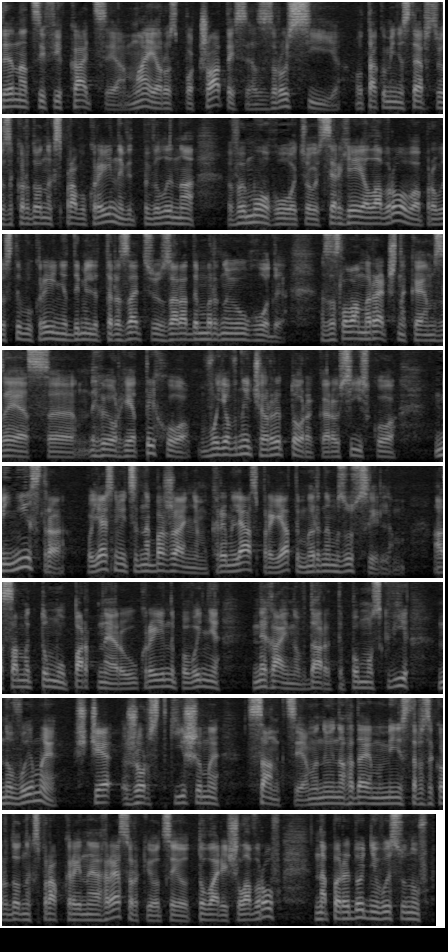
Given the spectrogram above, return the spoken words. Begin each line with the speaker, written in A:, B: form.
A: денацифікація має розпочатися з Росії. Отак у Міністерстві закордонних справ України відповіли на вимогу цього Сергія Лаврова провести в Україні демілітаризацію заради мирної угоди. За словами речника МЗС е, Георгія Тихого, войовнича риторика російського міністра пояснюється небажанням Кремля сприяти мирним зусиллям. А саме тому партнери України повинні негайно вдарити по Москві новими ще жорсткішими санкціями. Ну і нагадаємо, міністр закордонних справ країни-агресорки, оцей от товариш Лавров, напередодні висунув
